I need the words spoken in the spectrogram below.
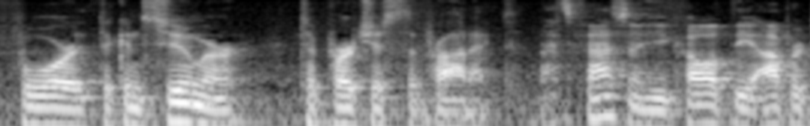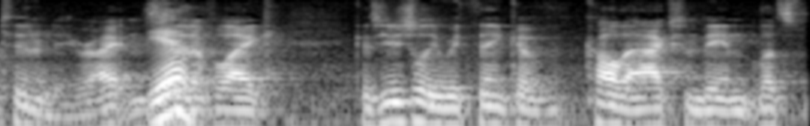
for the consumer to purchase the product. that's fascinating. You call it the opportunity, right? Instead Yeah. of like because usually we think of call to action being let's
